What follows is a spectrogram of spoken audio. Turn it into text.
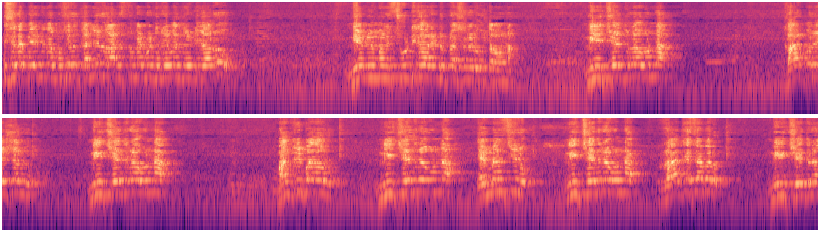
బీసీల పేరు మీద ముసలి కన్నీరు కారుస్తున్నటువంటి రేవంత్ రెడ్డి గారు నేను మిమ్మల్ని చూటిగా రెండు ప్రశ్నలు అడుగుతా ఉన్నా. నీ చేతిలో ఉన్న కార్పొరేషన్లు నీ చేతిలో ఉన్న మంత్రి పదవులు నీ చేతిలో ఉన్న ఎమ్మెల్సీలు నీ చేతిలో ఉన్న రాజ్యసభలు నీ చేతిలో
